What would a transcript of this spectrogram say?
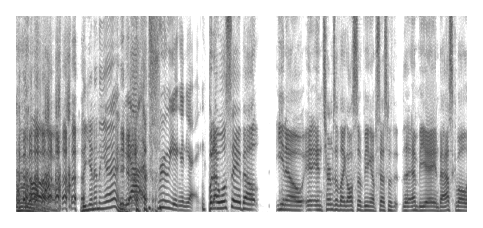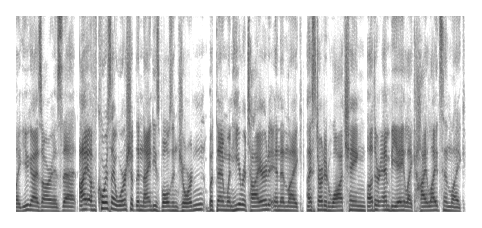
Oh, the yin and the yang. yeah, a true yin and yang. but I will say about you know, in, in terms of like also being obsessed with the NBA and basketball, like you guys are, is that I, of course, I worship the '90s Bulls and Jordan. But then when he retired, and then like I started watching other NBA like highlights and like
